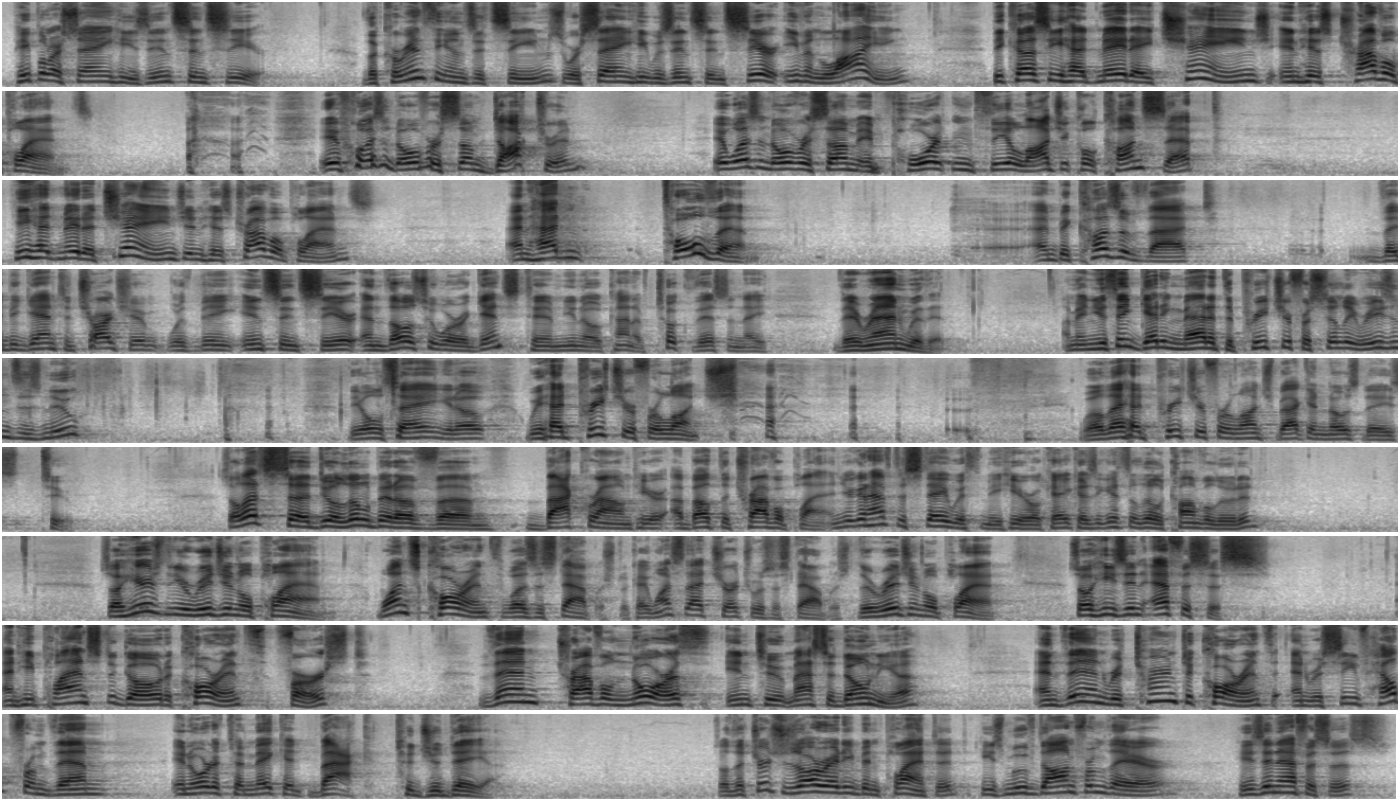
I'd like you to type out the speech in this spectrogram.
People are saying he's insincere. The Corinthians, it seems, were saying he was insincere, even lying, because he had made a change in his travel plans. it wasn't over some doctrine. It wasn't over some important theological concept. He had made a change in his travel plans and hadn't told them and because of that, they began to charge him with being insincere and those who were against him you know, kind of took this and they, they ran with it. I mean, you think getting mad at the preacher for silly reasons is new? the old saying, you know, we had preacher for lunch. well, they had preacher for lunch back in those days too. So let's uh, do a little bit of um, background here about the travel plan. And you're going to have to stay with me here, okay, because it gets a little convoluted. So here's the original plan. Once Corinth was established, okay, once that church was established, the original plan. So he's in Ephesus and he plans to go to Corinth first, then travel north into Macedonia, and then return to Corinth and receive help from them in order to make it back to Judea. So the church has already been planted, he's moved on from there, he's in Ephesus,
